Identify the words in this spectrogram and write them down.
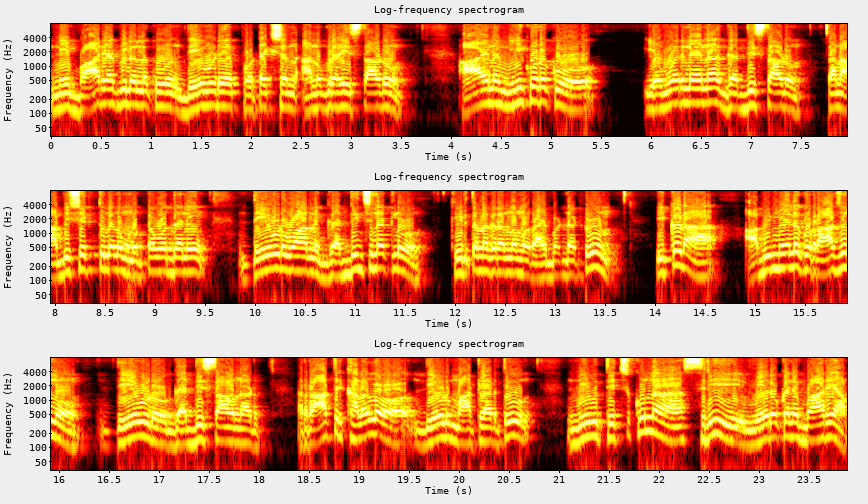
నీ భార్య పిల్లలకు దేవుడే ప్రొటెక్షన్ అనుగ్రహిస్తాడు. ఆయన నీ కొరకు ఎవరినైనా గద్దిస్తాడు. తన అభిషక్తులను ముట్టవద్దని దేవుడు వారిని గద్దించినట్లు కీర్తన గ్రంథంలో రాయబడ్డట్టు. ఇక్కడ అభిమేలకు రాజును దేవుడు గద్దిస్తా ఉన్నాడు. రాత్రి కలలో దేవుడు మాట్లాడుతూ నీవు తెచ్చుకున్న స్త్రీ వేరొకని భార్య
